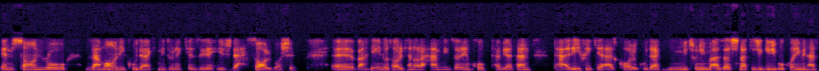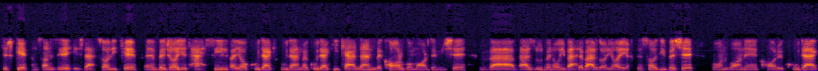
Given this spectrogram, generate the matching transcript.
انسان رو زمانی کودک می‌دونه که زیر 18 سال باشه. وقتی این دوتا رو کنار هم می‌گذاریم خب طبیعتا تعریفی که از کار کودک می‌تونیم ازش نتیجه گیری بکنیم این هستش که انسان زیر 18 سالی که به جای تحصیل و یا کودک بودن و کودکی کردن به کار گمارده میشه و از او به نوعی بهره برداری های اقتصادی بشه به عنوان کار کودک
